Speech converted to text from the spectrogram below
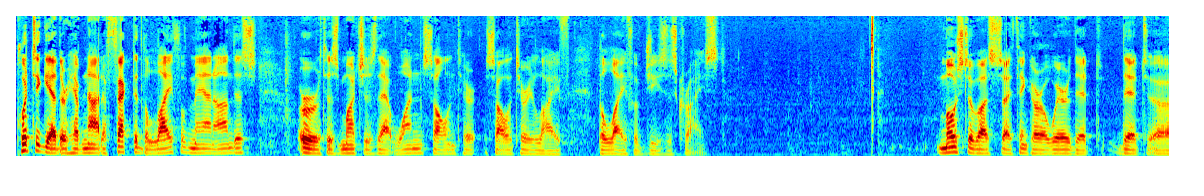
put together, have not affected the life of man on this earth as much as that one solitary, solitary life, the life of Jesus Christ. Most of us, I think, are aware that, that uh,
